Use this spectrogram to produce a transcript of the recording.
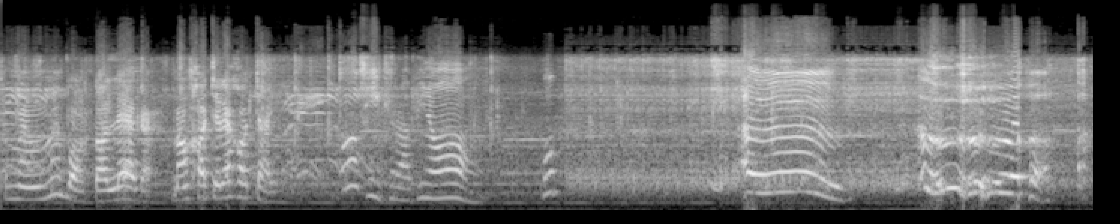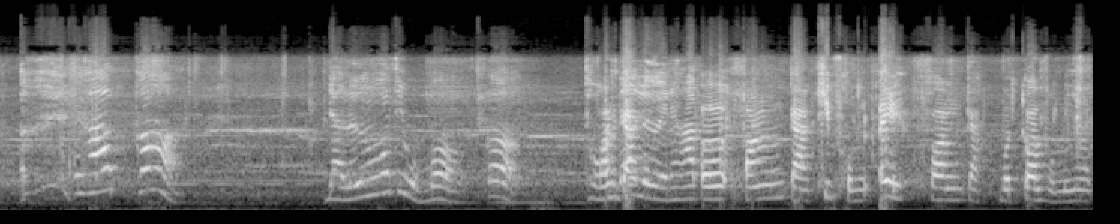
ทำไมมันไม่บอกตอนแรกอะน้องเขาจะได้เข้าใจก็ทีครับพี่น้องปุ๊บเออเออนะครับก็ อย่าลืมว่าที่ผมบอกก็ โทรมาได้เลยนะครับ เออฟังจากคลิปผม เอ้ย ฟังจากบทกลอนผมนี่นะครับ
